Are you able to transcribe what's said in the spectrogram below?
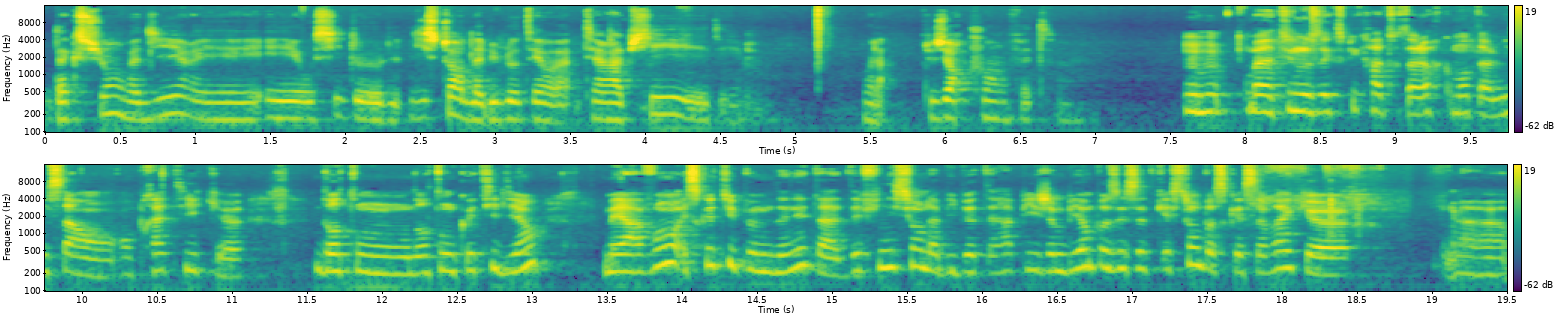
d'action, on va dire, et, aussi de l'histoire de la bibliothérapie et voilà, plusieurs points en fait. Mhm. Bah, tu nous expliqueras tout à l'heure comment tu as mis ça en, pratique euh, dans, ton, dans ton quotidien. Mais avant, est-ce que tu peux me donner ta définition de la bibliothérapie? J'aime bien poser cette question parce que c'est vrai que euh,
